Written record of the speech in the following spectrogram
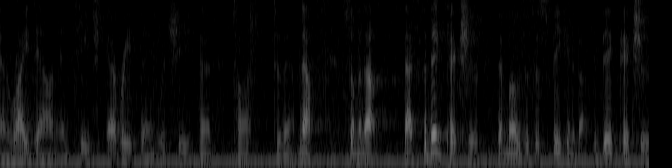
and write down and teach everything which he had taught to them. Now, summing up, that's the big picture that Moses is speaking about, the big picture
